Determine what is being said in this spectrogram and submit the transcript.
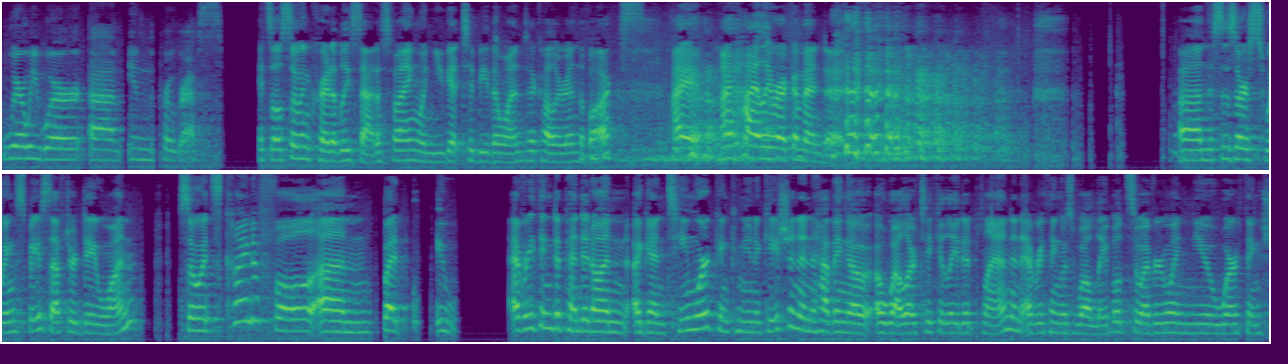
where we were um, in the progress. It's also incredibly satisfying when you get to be the one to color in the box. I, I highly recommend it. um, this is our swing space after day one. So it's kind of full, um, but it, everything depended on, again, teamwork and communication and having a, a well articulated plan, and everything was well labeled so everyone knew where things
